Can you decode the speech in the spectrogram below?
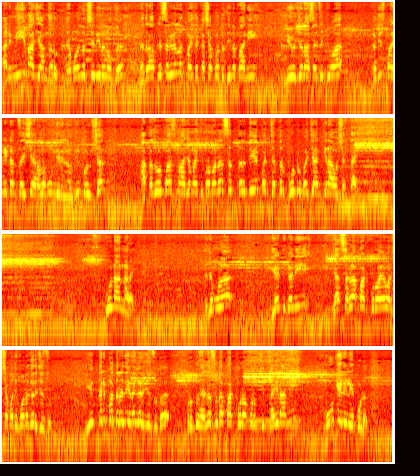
आणि मीही माझे आमदार होतो. त्यामुळे लक्ष दिलं नव्हतं. नाहीतर आपल्या सगळ्यांनाच माहिती आहे कशा पद्धतीनं पाणी नियोजन असायचं किंवा कधीच पाणी टंचाई शहराला होऊन दिलेली नव्हती. भविष्यात आता जवळपास माझ्या माहितीप्रमाणे सत्तर ते पंच्याहत्तर कोटी रुपयाची आणखीन आवश्यकता आहे. कोण आणणार आहे? त्याच्यामुळं या ठिकाणी या सगळा पाठपुरावा या वर्षामध्ये होणं गरजेचं होतं. एक तरी पत्र देणं गरजेचं होतं. परंतु ह्याचा सुद्धा पाठपुरावा करून ती फाईल आम्ही मूव्ह केलेली आहे पुढं.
